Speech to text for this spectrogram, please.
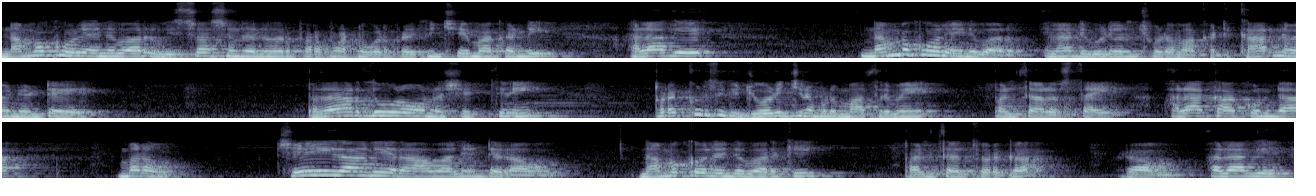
నమ్మకం లేనివారు విశ్వాసం లేనివారు పొరపాటును కూడా ప్రయత్నించేయమాకండి అలాగే నమ్మకం లేనివారు ఇలాంటి వీడియోలు చూడమాకండి. కారణం ఏంటంటే పదార్థంలో ఉన్న శక్తిని ప్రకృతికి జోడించినప్పుడు మాత్రమే ఫలితాలు వస్తాయి. అలా కాకుండా మనం చేయగానే రావాలి అంటే రావు. నమ్మకం లేని వారికి ఫలితాలు త్వరగా రావు. అలాగే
